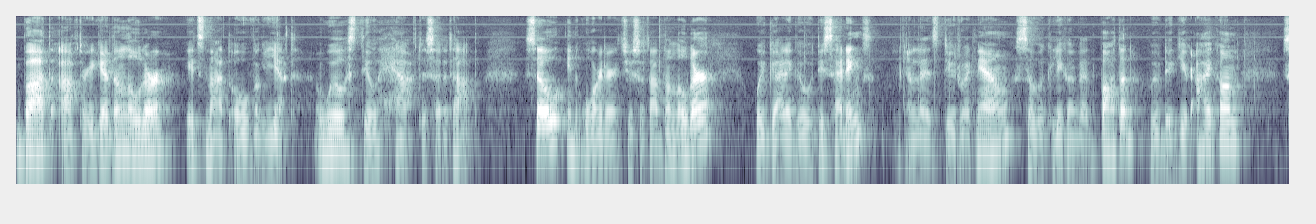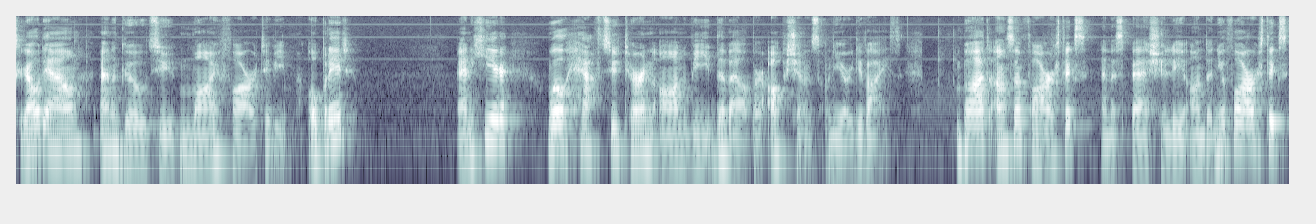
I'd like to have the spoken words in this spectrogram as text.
But after you get the Downloader, it's not over yet. We'll still have to set it up. So in order to set up the Downloader, we gotta go to settings and let's do it right now. So we click on that button with the gear icon, scroll down and go to My Fire TV. Open it and here we'll have to turn on the developer options on your device. But on some Fire Sticks, and especially on the new Fire Sticks,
